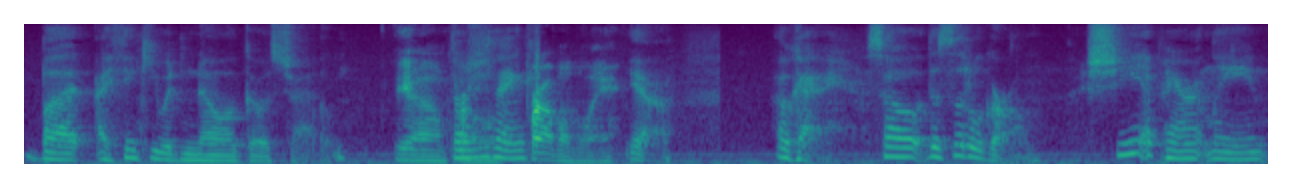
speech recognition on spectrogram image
But I think you would know a ghost child. Yeah. Don't you think? Probably. Yeah. Okay, so this little girl, she apparently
